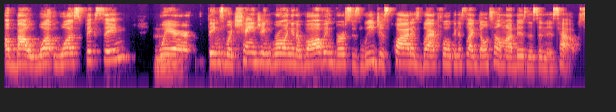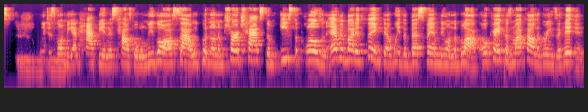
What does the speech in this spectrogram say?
about what was fixing, mm. where things were changing, growing, and evolving versus we just quiet as black folk. And it's like, don't tell my business in this house. Mm-hmm. We just gonna be unhappy in this house. But when we go outside, we putting on them church hats, them Easter clothes, and everybody think that we the best family on the block. Okay, because my collard greens are hitting.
